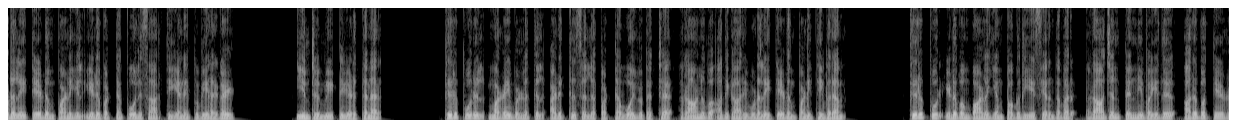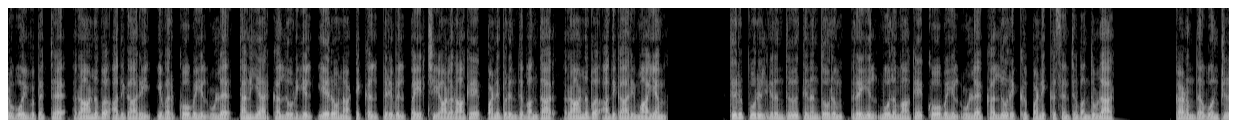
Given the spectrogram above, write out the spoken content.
உடலை தேடும் பணியில் ஈடுபட்ட போலீசார் தீயணைப்பு வீரர்கள் இன்று மீட்டு எடுத்தனர். திருப்பூரில் மழை வெள்ளத்தில் அடித்து செல்லப்பட்ட ஓய்வு பெற்ற ராணுவ அதிகாரி உடலை தேடும் பணி தீவிரம். திருப்பூர் இடவம்பாளையம் பகுதியைச் சேர்ந்தவர் ராஜன். பென்னி வயது அறுபத்தேழு ஓய்வு பெற்ற ராணுவ அதிகாரி. இவர் கோவையில் உள்ள தனியார் கல்லூரியில் ஏரோநாட்டிக்கல் பிரிவில் பயிற்சியாளராக பணிபுரிந்து வந்தார். ராணுவ அதிகாரி மாயம். திருப்பூரில் இருந்து தினந்தோறும் ரயில் மூலமாக கோவையில் உள்ள கல்லூரிக்கு பணிக்கு சென்று வந்துள்ளார். கடந்த ஒன்று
